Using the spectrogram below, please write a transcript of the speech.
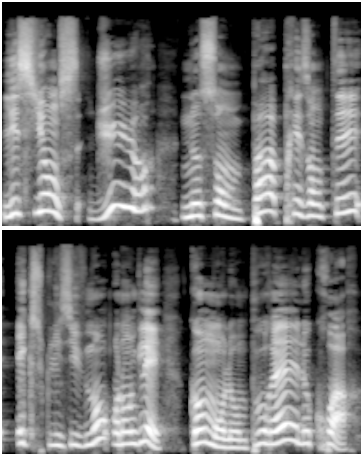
les sciences dures ne sont pas présentées exclusivement en anglais, comme on pourrait le croire.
